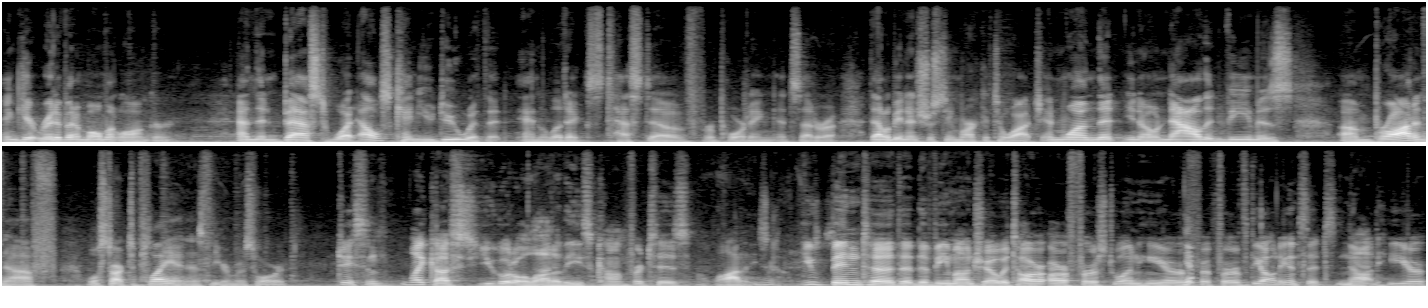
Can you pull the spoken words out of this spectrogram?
and get rid of it a moment longer. And then best, what else can you do with it? Analytics, test dev, reporting, et cetera. That'll be an interesting market to watch. And one that, you know, now that Veeam is um, broad enough, we'll start to play in as the year moves forward. Jason, like us, you go to a lot of these conferences. A lot of these companies. You've been to the, the VeeamON show. It's our, our first one here. Yep. For, for the audience that's not here,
